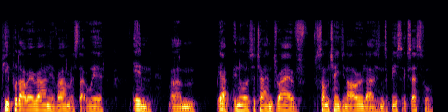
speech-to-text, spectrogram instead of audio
people that we're around, the environments that we're in. Um, yeah, in order to try and drive some change in our own lives and to be successful.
